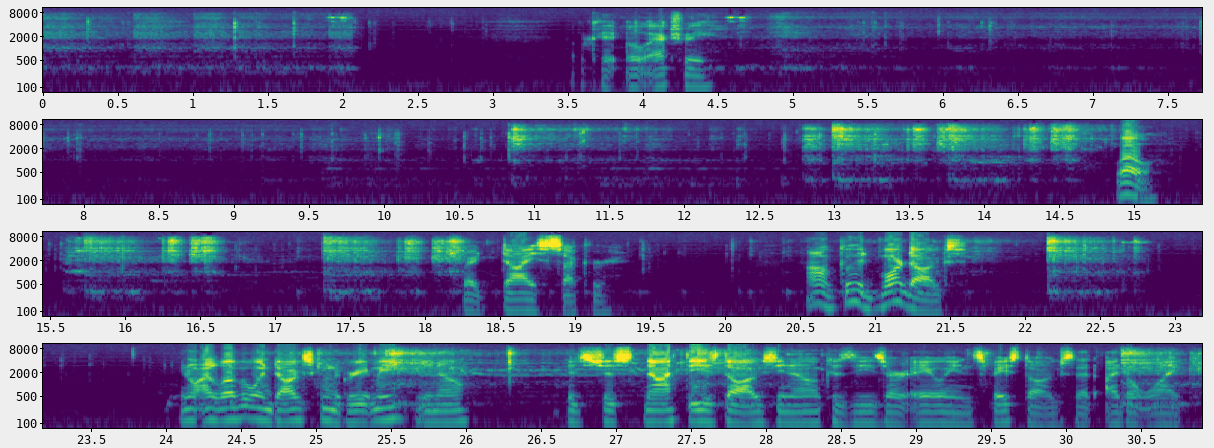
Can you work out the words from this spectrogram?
Okay, oh actually... die, sucker. Oh, good, more dogs. You know, I love it when dogs come to greet me, you know. It's just not these dogs, you know, because these are alien space dogs that I don't like.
